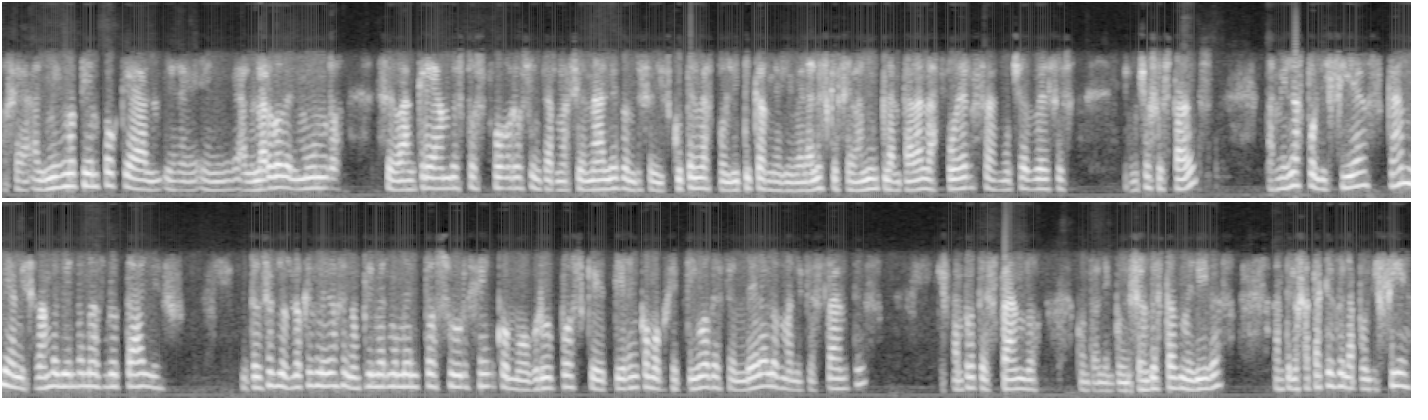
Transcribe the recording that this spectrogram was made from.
O sea, al mismo tiempo que a lo largo del mundo se van creando estos foros internacionales donde se discuten las políticas neoliberales que se van a implantar a la fuerza muchas veces en muchos estados, también las policías cambian y se van volviendo más brutales. Entonces los bloques medios en un primer momento surgen como grupos que tienen como objetivo defender a los manifestantes que están protestando contra la imposición de estas medidas ante los ataques de la policía.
